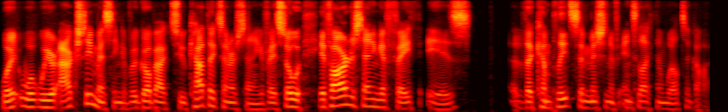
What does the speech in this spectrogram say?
What, what we are actually missing, if we go back to Catholic's understanding of faith, so if our understanding of faith is the complete submission of intellect and will to God,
